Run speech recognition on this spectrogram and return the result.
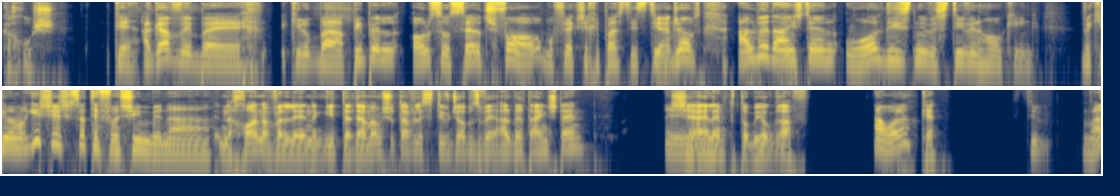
כחוש. כן, אגב, ב, כאילו ב-People also search for, מופיע כשחיפשתי את סטיב כן. ג'ובס, אלברט איינשטיין, וולט דיסני וסטיבן הוקינג. וכאילו, אני מרגיש שיש קצת הפרשים בין ה... נכון, אבל אה, נגיד, אתה יודע מה משותף לסטיב ג'ובס ואלברט איינשטיין? אה, שהיה להם את אותו ביוגרף. אה, וואלה? כן. מה?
